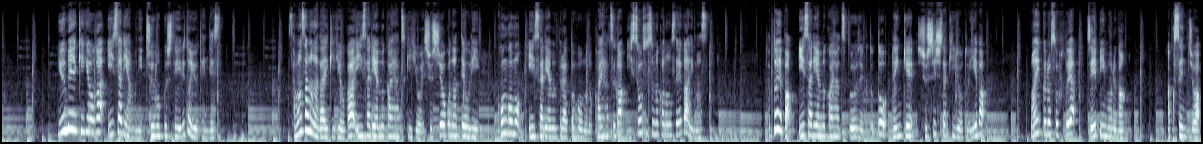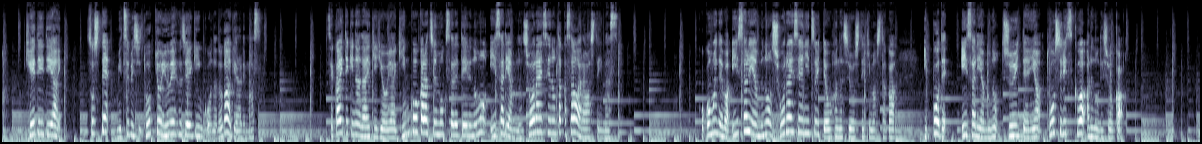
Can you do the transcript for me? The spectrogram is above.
有名企業がイーサリアムに注目しているという点です。さまざまな大企業がイーサリアム開発企業へ出資を行っており今後もイーサリアムプラットフォームの開発が一層進む可能性があります。例えばイーサリアム開発プロジェクトと連携出資した企業といえばマイクロソフトや JP モルガンアクセンチュア KDDI そして三菱東京 UFJ 銀行などが挙げられます。世界的な大企業や銀行から注目されているのもイーサリアムの将来性の高さを表しています。ここまではイーサリアムの将来性についてお話をしてきましたが一方でイーサリアムの注意点や投資リスクはあるのでしょうか？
